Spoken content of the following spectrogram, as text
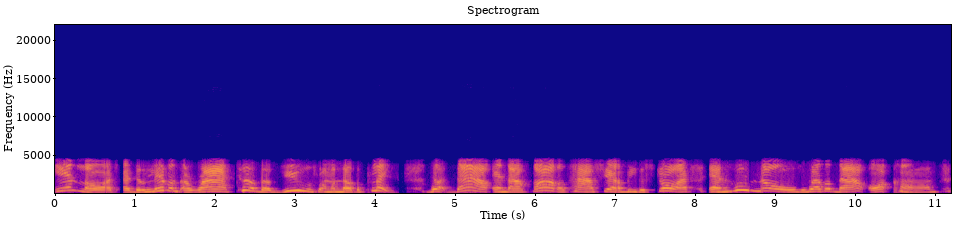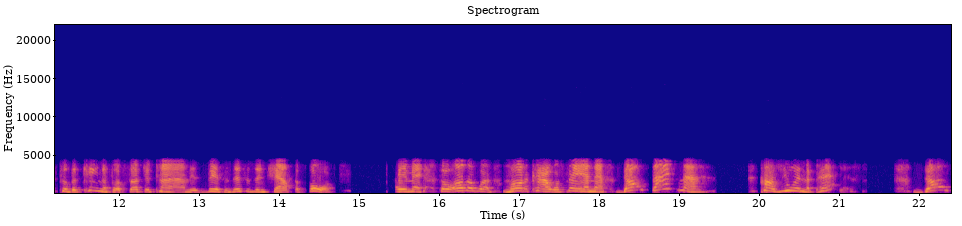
enlarge a deliverance arise to the Jews from another place. But thou and thy father's house shall be destroyed, and who knows whether thou art come to the kingdom for such a time as this. And this is in chapter 4. Amen. So, other words, Mordecai was saying now, don't think now, because you in the palace. Don't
